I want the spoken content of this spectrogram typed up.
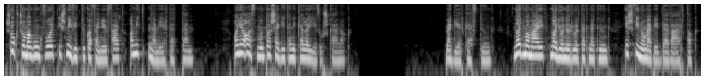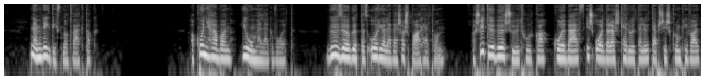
Sok csomagunk volt, és mi vittük a fenyőfát, amit nem értettem. Anya azt mondta, segíteni kell a Jézuskának. Megérkeztünk. Nagymamáik nagyon örültek nekünk, és finom ebéddel vártak. Nemrég disznót vágtak. A konyhában jó meleg volt. Gőzölgött az leves a sparheton. A sütőből sült hurka, kolbász és oldalas került elő tepsis krumplival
